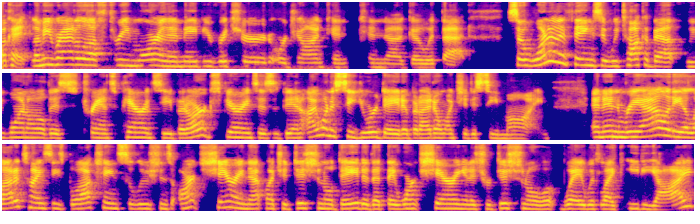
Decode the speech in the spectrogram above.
Okay, let me rattle off three more, and then maybe Richard or John can can uh, go with that. So one of the things that we talk about, we want all this transparency, but our experience has been, I want to see your data, but I don't want you to see mine. And in reality, a lot of times these blockchain solutions aren't sharing that much additional data that they weren't sharing in a traditional way with like EDI.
